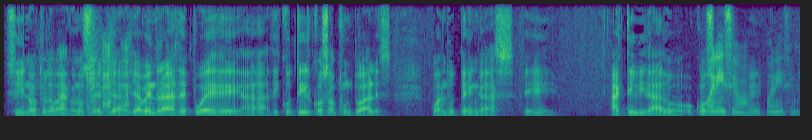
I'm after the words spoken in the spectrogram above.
Sí, no, tú la vas a conocer. Ya, ya vendrás después eh, a discutir cosas puntuales cuando tengas eh, actividad o, o cosas. buenísimo, eh. buenísimo.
